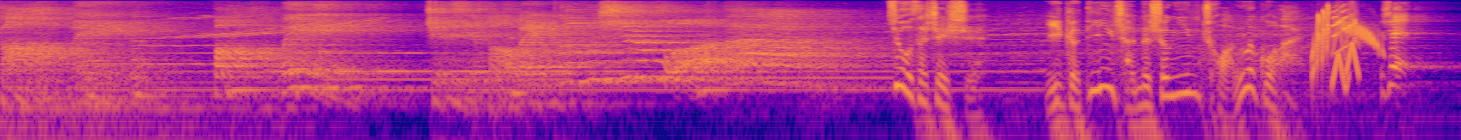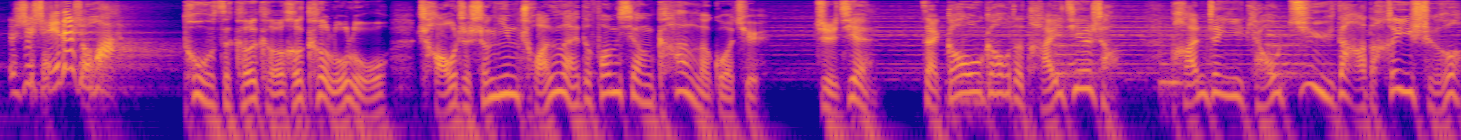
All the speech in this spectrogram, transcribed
宝贝，宝贝，这些宝贝都是我的。就在这时，一个低沉的声音传了过来：“是是谁在说话？”兔子可可和克鲁鲁朝着声音传来的方向看了过去，只见在高高的台阶上盘着一条巨大的黑蛇，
